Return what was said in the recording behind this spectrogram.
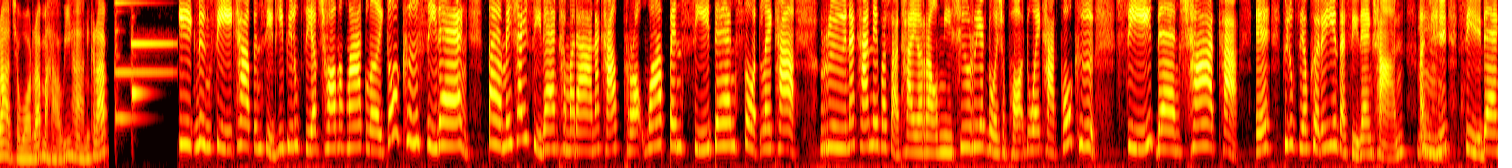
ราชวรมหาวิหารครับ อีกหนึ่งสีค่ะเป็นสีที่พี่ลูกเจี๊ยบชอบมากๆเลย ก็คือสีแดง แต่ไม่ใช่สีแดงธรรมดานะคะ เพราะว่าเป็นสีแดงสดเลยค่ะ หรือนะคะในภาษาไทยเรามีชื่อเรียกโดยเฉพาะด้วยค่ะ ก็คือ สีแดงชาติค่ะ เอ๊ะ พี่ลูกเจี๊ยบเคยได้ยินแต่สีแดงฉาน อันนี้สีแดง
